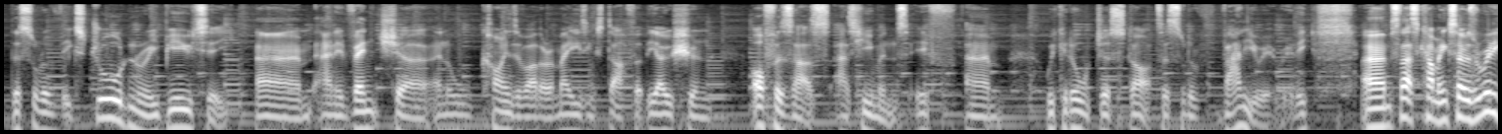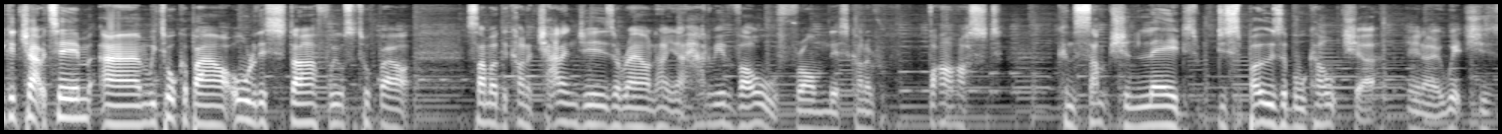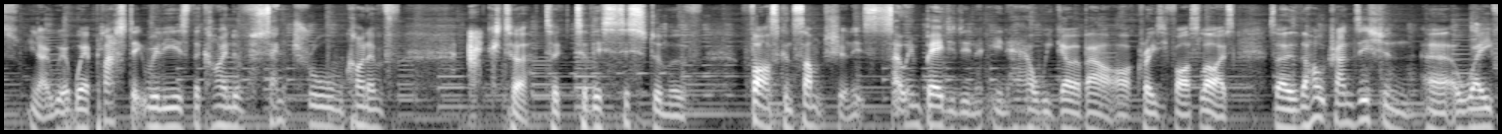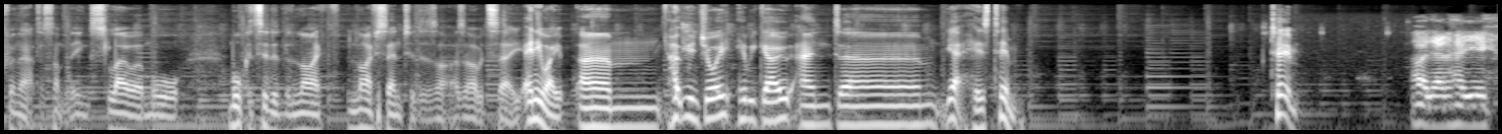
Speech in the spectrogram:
the sort of extraordinary beauty um, and adventure and all kinds of other amazing stuff that the ocean offers us as humans if um, we could all just start to sort of value it really. Um, so that's coming. So it was a really good chat with Tim. Um, we talk about all of this stuff. We also talk about some of the kind of challenges around how, you know how do we evolve from this kind of fast consumption-led disposable culture you know which is you know where, where plastic really is the kind of central kind of actor to, to this system of fast consumption. It's so embedded in, in how we go about our crazy fast lives. So the whole transition uh, away from that to something slower, more more considered than life life centered, as, as I would say. Anyway, um, hope you enjoy. Here we go, and um, yeah, here's Tim. Tim. Hi Dan, how are you?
